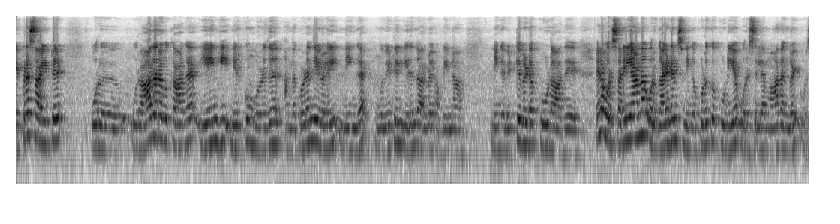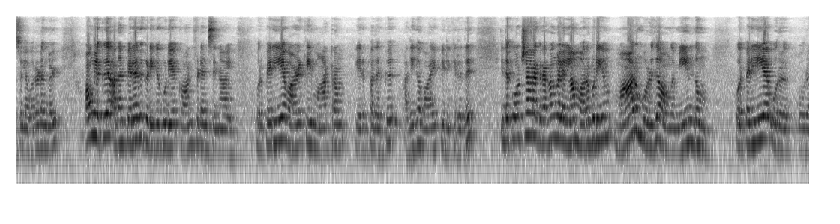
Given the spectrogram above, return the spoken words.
டிப்ரெஸ் ஆகிட்டு ஒரு ஒரு ஆதரவுக்காக ஏங்கி நிற்கும் பொழுது அந்த குழந்தைகளை நீங்கள் உங்கள் வீட்டில் இருந்தார்கள் அப்படின்னா நீங்கள் விட்டுவிடக்கூடாது. ஏன்னா ஒரு சரியான ஒரு கைடன்ஸ் நீங்கள் கொடுக்கக்கூடிய ஒரு சில மாதங்கள் ஒரு சில வருடங்கள் அவங்களுக்கு அதன் பிறகு கிடைக்கக்கூடிய கான்ஃபிடென்ஸினால் ஒரு பெரிய வாழ்க்கை மாற்றம் இருப்பதற்கு அதிக வாய்ப்பு இருக்கிறது. இந்த கோச்சார கிரகங்கள் எல்லாம் மறுபடியும் மாறும் பொழுது அவங்க மீண்டும் ஒரு பெரிய ஒரு ஒரு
